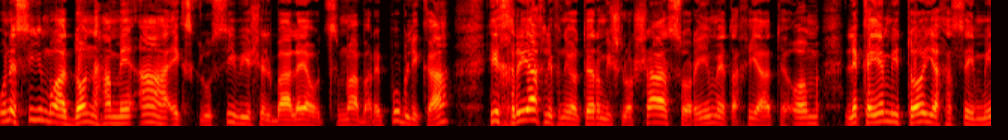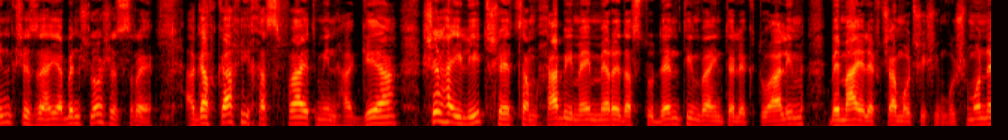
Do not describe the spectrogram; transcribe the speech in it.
ונשיא מועדון המאה האקסקלוסיבי של בעלי העוצמה ברפובליקה, הכריח לפני יותר משלושה עשורים את אחי התאום לקיים איתו יחסי מין כשזה היה בן 13. אגב כך היא חשפה את מנהגיה של העילית שצמחה בימי מרד הסטודנטים והאינטלקטואלים במאי 1968,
